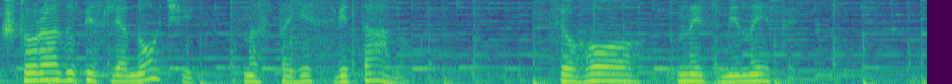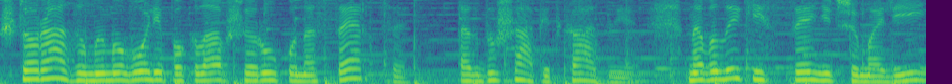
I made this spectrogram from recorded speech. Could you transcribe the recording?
Щоразу після ночі настає світанок. Цього не змінити. Щоразу мимоволі поклавши руку на серце, так душа підказує на великій сцені чи малій,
